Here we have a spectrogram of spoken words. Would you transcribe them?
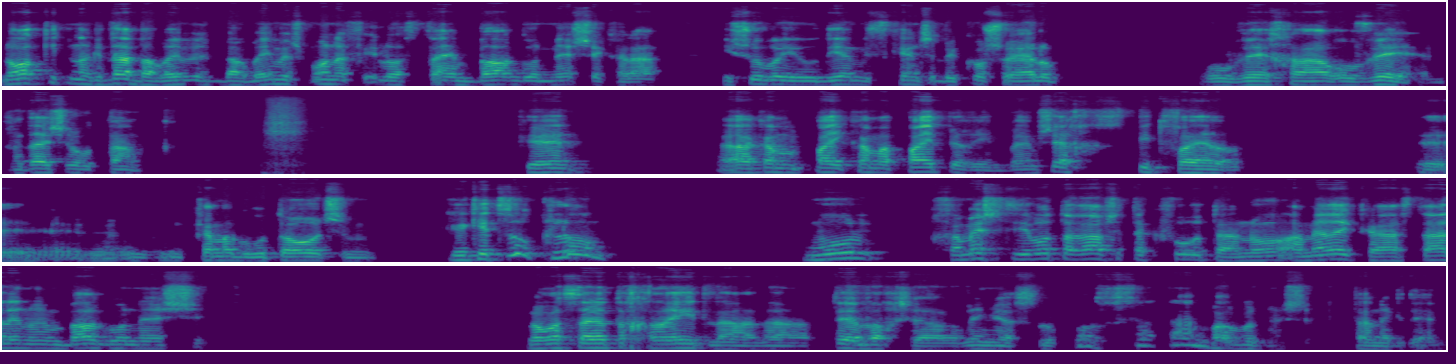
לא רק התנגדה, ב-48 אפילו עשתה אמברגו נשק על היישוב היהודי המסכן שבקושי היה לו רובה רובה, בוודאי שלא טנק. כן? היה כמה, פי, כמה פייפרים, בהמשך ספיטפייר, אה, כמה גרוטאות, ש... בקיצור, כלום. מול חמש צבאות ערב שתקפו אותנו, אמריקה עשתה עלינו אמברגו נשק. לא רצתה להיות אחראית לטבח שהערבים יעשו פה, אז עשתה אמברגו נשק, הייתה נגדנו.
